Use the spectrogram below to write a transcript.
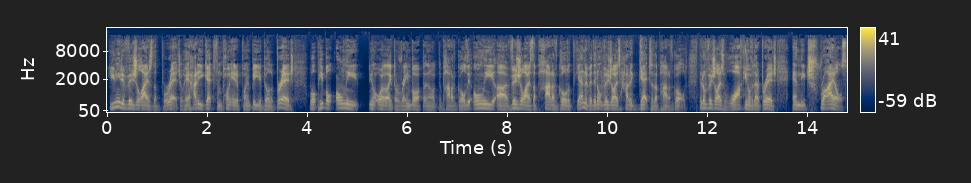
You need to visualize the bridge. Okay. How do you get from point A to point B? You build a bridge. Well, people only you know, or like the rainbow you know, the pot of gold. They only uh, visualize the pot of gold at the end of it. They don't visualize how to get to the pot of gold. They don't visualize walking over that bridge and the trials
